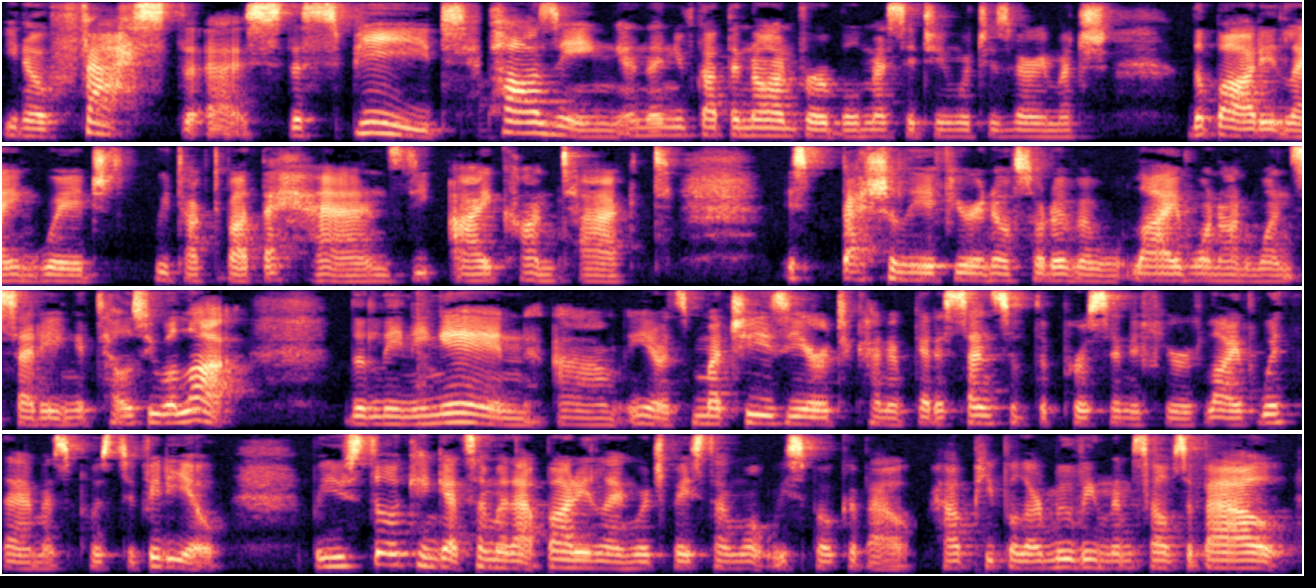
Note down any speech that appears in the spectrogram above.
you know, fast, uh, the speed, pausing, and then you've got the nonverbal messaging, which is very much the body language. We talked about the hands, the eye contact, especially if you're in a sort of a live one-on-one setting. It tells you a lot the leaning in. Um, you know, it's much easier to kind of get a sense of the person if you're live with them as opposed to video. But you still can get some of that body language based on what we spoke about, how people are moving themselves about.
